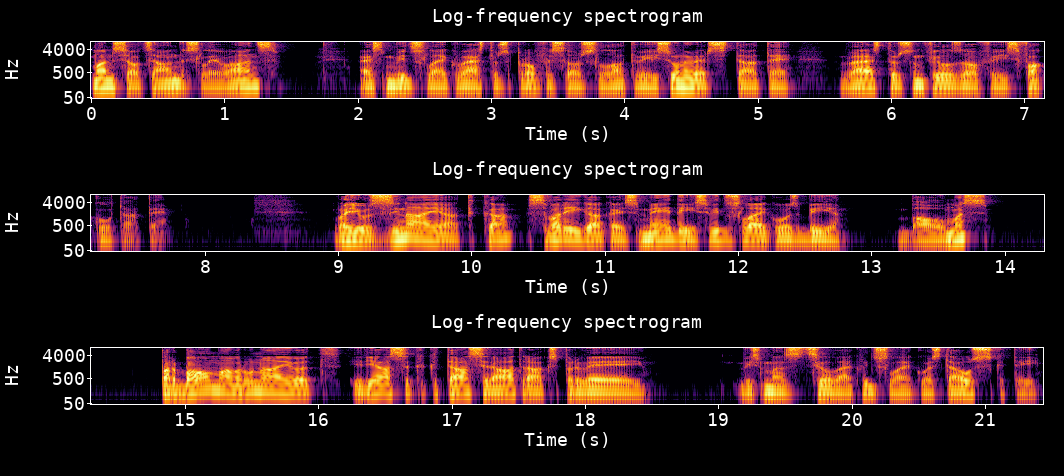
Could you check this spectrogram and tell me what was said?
Mani sauc Andris Levāns. Esmu viduslaiku vēstures profesors Latvijas Universitātē, Vēstures un filozofijas fakultātē. Vai jūs zinājāt, ka svarīgākais mēdījis viduslaikos bija baumas? Par baumām runājot, ir jāsaka, ka tās ir ātrākas par vēju. Vismaz cilvēku viduslaikos tā uzskatīja.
